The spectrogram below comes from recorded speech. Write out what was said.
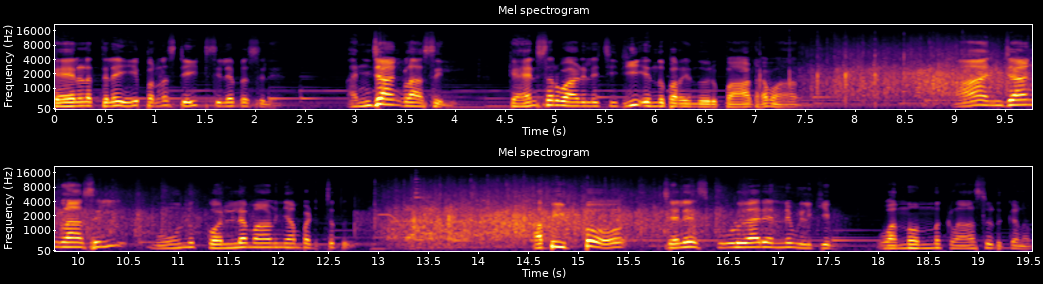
കേരളത്തിലെ ഈ പറഞ്ഞ സ്റ്റേറ്റ് സിലബസിൽ അഞ്ചാം ക്ലാസ്സിൽ ക്യാൻസർ വാർഡിലെ ചിരി എന്ന് പറയുന്ന ഒരു പാഠമാണ്. ആ അഞ്ചാം ക്ലാസ്സിൽ മൂന്ന് കൊല്ലമാണ് ഞാൻ പഠിച്ചത്. അപ്പം ഇപ്പോ ചില സ്കൂളുകാർ എന്നെ വിളിക്കും. വന്നൊന്ന് ക്ലാസ് എടുക്കണം.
